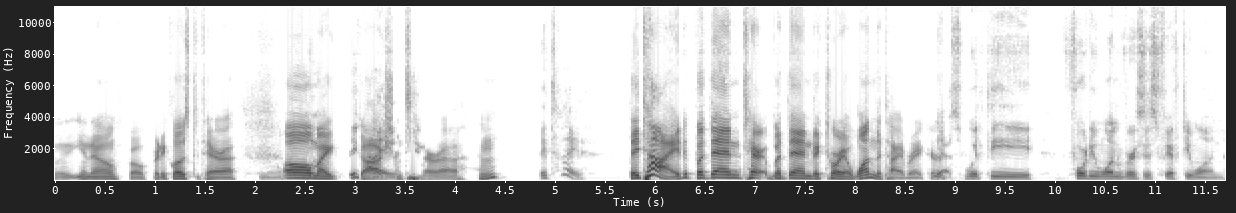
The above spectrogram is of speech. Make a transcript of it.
uh, you know, well, pretty close to Tara. yeah. Oh my gosh, tied. and Tara. Hmm? They tied. They tied, but then Tara, but then Victoria won the tiebreaker. Yes, with the 41 versus 51.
